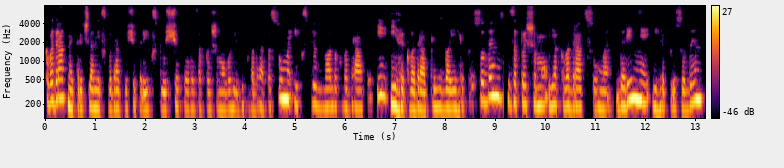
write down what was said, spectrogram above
Квадратний тричлен х квадрат плюс 4х плюс 4 запишемо у вигляді квадрата суми х плюс 2 до квадрату. І y квадрат плюс 2y плюс 1 запишемо як квадрат суми дорівнює y плюс 1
